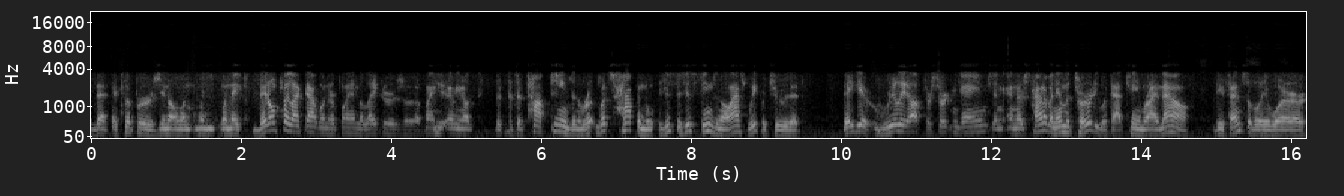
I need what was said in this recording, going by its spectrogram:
that the Clippers, you know, when when when they they don't play like that when they're playing the Lakers or they're playing, I mean, you know, the, the, the top teams. And what's happened? It just it just seems in the last week or two that they get really up for certain games, and and there's kind of an immaturity with that team right now defensively, where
